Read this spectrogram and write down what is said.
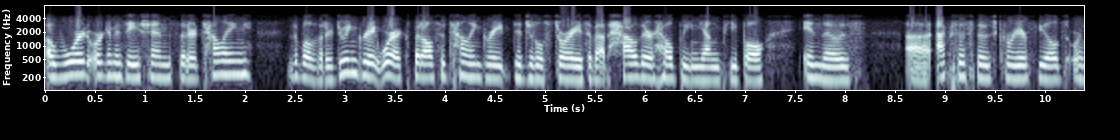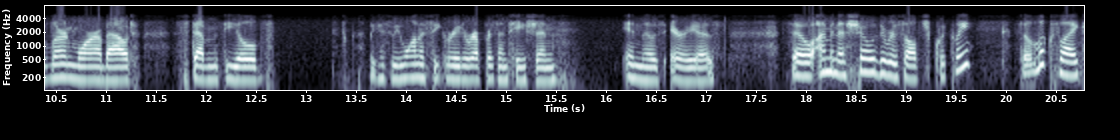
award organizations that are telling well, that are doing great work, but also telling great digital stories about how they're helping young people in those uh, access those career fields or learn more about STEM fields because we want to see greater representation in those areas. So I'm going to show the results quickly. So it looks like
